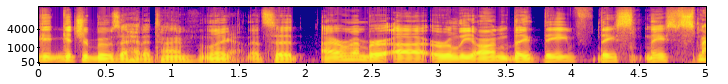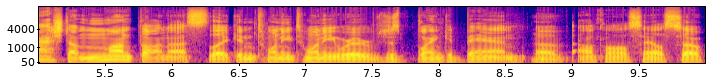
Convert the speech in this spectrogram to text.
G- get your booze ahead of time. Like Yeah. that's it. I remember uh, early on they they they they smashed a month on us like in 2020 where it was just blanket ban Mm. of alcohol sales. So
